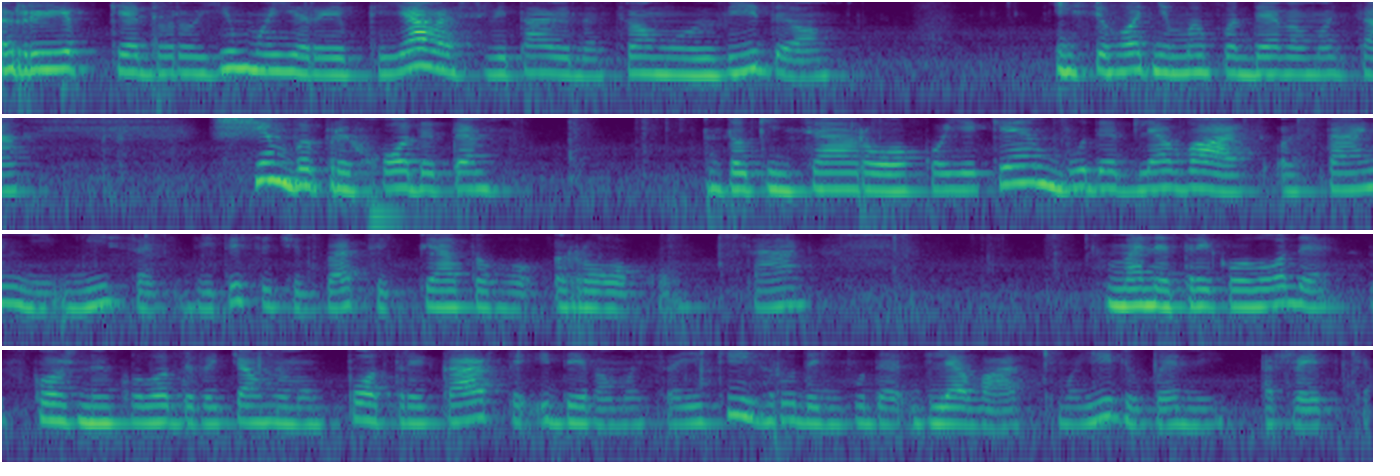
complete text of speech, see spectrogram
Рибки, дорогі мої рибки, я вас вітаю на цьому відео. І сьогодні ми подивимося, з чим ви приходите до кінця року, яким буде для вас останній місяць 2025 року. Так? У мене три колоди. З кожної колоди витягуємо по три карти і дивимося, який грудень буде для вас, мої любимі рибки.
